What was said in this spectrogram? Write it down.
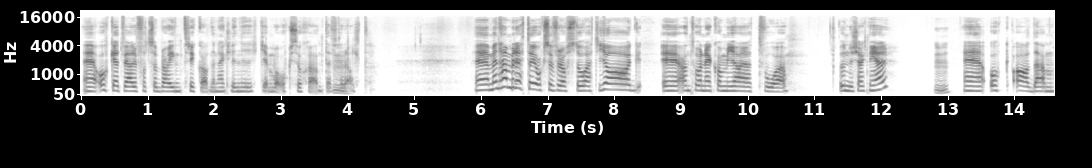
Eh, och att vi hade fått så bra intryck av den här kliniken var också skönt efter Mm. allt. Eh, men han berättade också för oss då att jag, Antonia, kommer göra två undersökningar. Mm. Och Adam,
